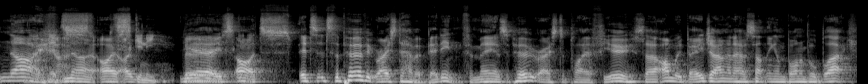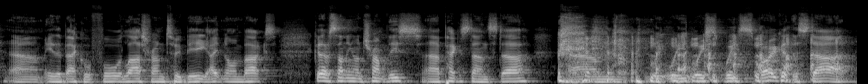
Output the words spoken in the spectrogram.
no, It's no, I, I, skinny. Very, yeah, very it's, skinny. oh, it's it's it's the perfect race to have a bet in for me. It's a perfect race to play a few. So I'm with BJ. I'm going to have something on Bonneville Black, um, either back or forward. Last run too big, eight nine bucks. Got to have something on Trump this uh, Pakistan Star. Um, we, we, we, we spoke at the start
